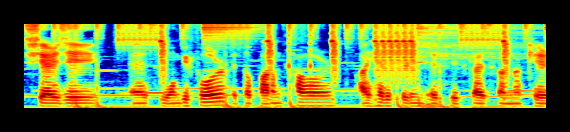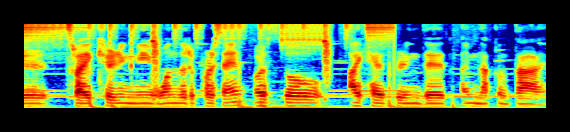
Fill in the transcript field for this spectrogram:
CLG as 1v4 at the bottom tower. I had a feeling that this guy's gonna kill, try killing me 100%. Also, I had a feeling that I'm not gonna die.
